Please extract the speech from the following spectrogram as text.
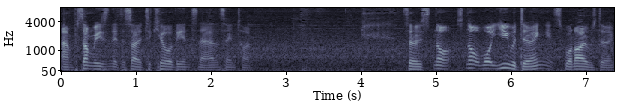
and for some reason it decided to kill the internet at the same time. So it's not it's not what you were doing; it's what I was doing.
